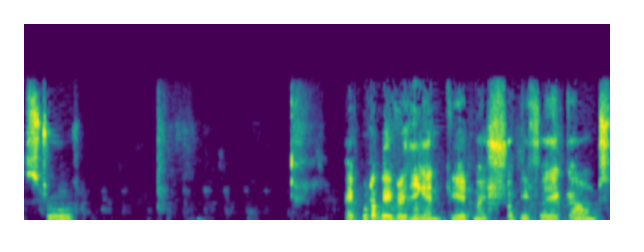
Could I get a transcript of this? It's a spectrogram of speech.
Store. I put up everything and create my Shopify account.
